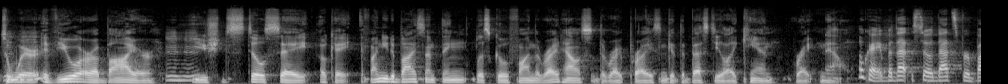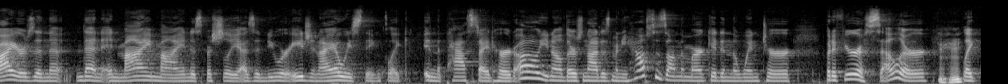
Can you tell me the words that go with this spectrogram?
to Mm-hmm. where if you are a buyer, you should still say, okay, if I need to buy something, let's go find the right house at the right price and get the best deal I can right now. Okay, but that so that's for buyers, and then then in my mind, especially as a newer agent, I always think like in the past I'd heard, oh, you know, there's not as many houses on the market in the winter, but if you're a seller, Mm-hmm. like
